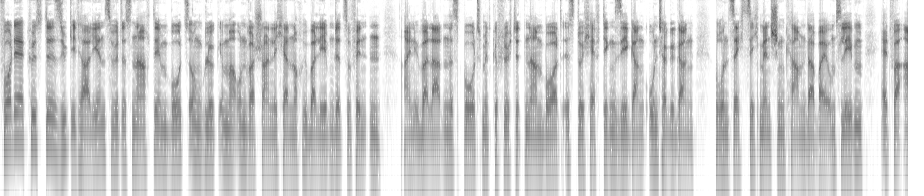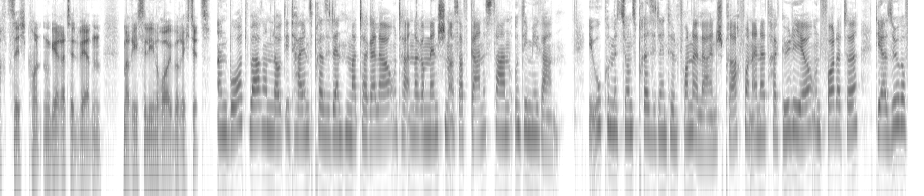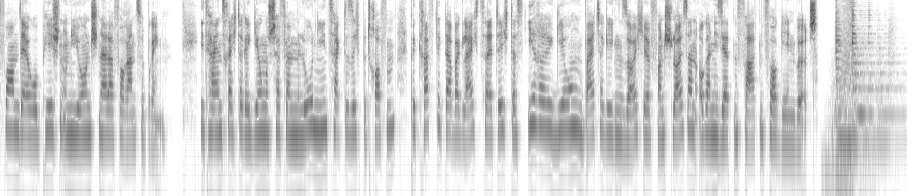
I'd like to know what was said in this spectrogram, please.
Vor der Küste Süditaliens wird es nach dem Bootsunglück immer unwahrscheinlicher, noch Überlebende zu finden. Ein überladenes Boot mit Geflüchteten an Bord ist durch heftigen Seegang untergegangen. Rund 60 Menschen kamen dabei ums Leben, etwa 80 konnten gerettet werden. Marie-Céline Roy berichtet. An Bord waren laut Italiens Präsidenten Mattarella unter anderem Menschen aus Afghanistan und dem Iran. EU-Kommissionspräsidentin von der Leyen sprach von einer Tragödie und forderte, die Asylreform der Europäischen Union schneller voranzubringen. Italiens rechte Regierungschefin Meloni zeigte sich betroffen, bekräftigte aber gleichzeitig, dass ihre Regierung weiter gegen solche von Schleusern organisierten Fahrten vorgehen wird.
